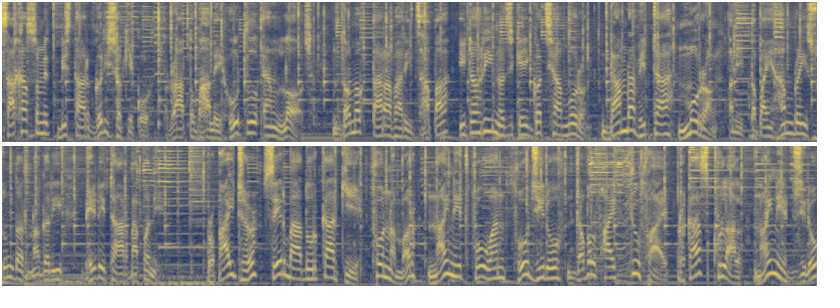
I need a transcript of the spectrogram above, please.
शाखा समेत विस्तार गरिसकेको Rato Bhale hotel and lodge Damak Tarabari Jhapa Itahari नजिकै गच्छा मोरङ डाम्रा भिट्टा मोरङ अनि तपाईँ हाम्रै सुन्दर नगरी भेडेटारमा पनि proprietor Sherbahadur Karki phone number nine eight four one four zero double five two five Prakash Khulal nine eight zero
